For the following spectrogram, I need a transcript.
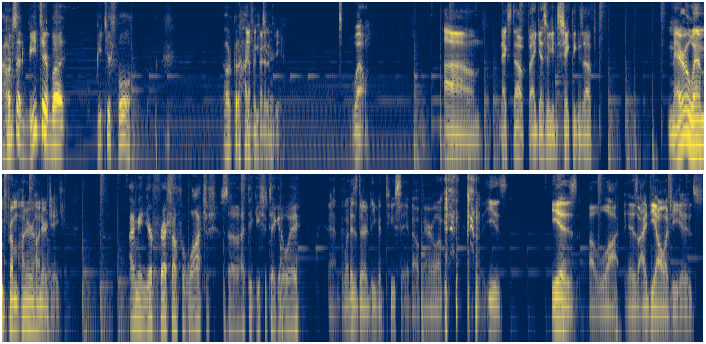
I would have hmm. said B tier, hmm. but B tier's full. I would put a high Definitely B better tier. than B. Well, um, next up, I guess we can shake things up. Meruem from Hunter Hunter, Jake. I mean, you're fresh off a watch, so I think you should take it away. Man, what is there even to say about Meruem? he is, he is a lot. His ideology is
